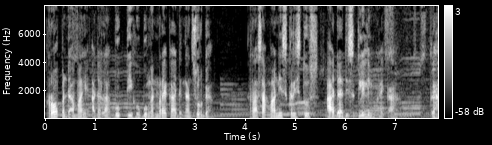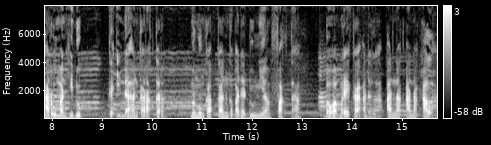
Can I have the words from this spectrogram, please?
Roh pendamai adalah bukti hubungan mereka dengan surga. Rasa manis Kristus ada di sekeliling mereka. Keharuman hidup, keindahan karakter, mengungkapkan kepada dunia fakta bahwa mereka adalah anak-anak Allah.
